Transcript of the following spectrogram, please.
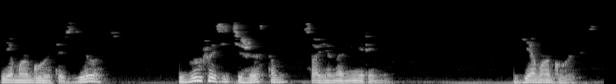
«Я могу это сделать» и выразите жестом свое намерение. Я могу это сделать.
